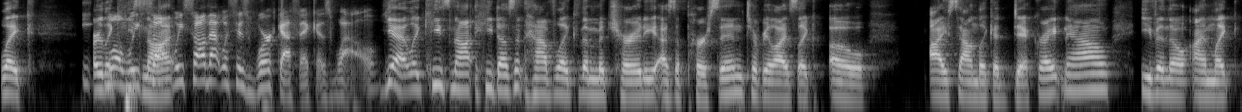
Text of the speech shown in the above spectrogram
Like or like well, we he's not saw we saw that with his work ethic as well. yeah, like he's not, he doesn't have like the maturity as a person to realize, like, oh, I sound like a dick right now, even though I'm like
